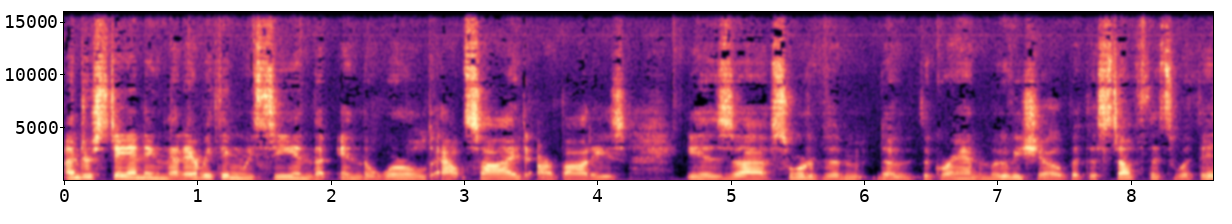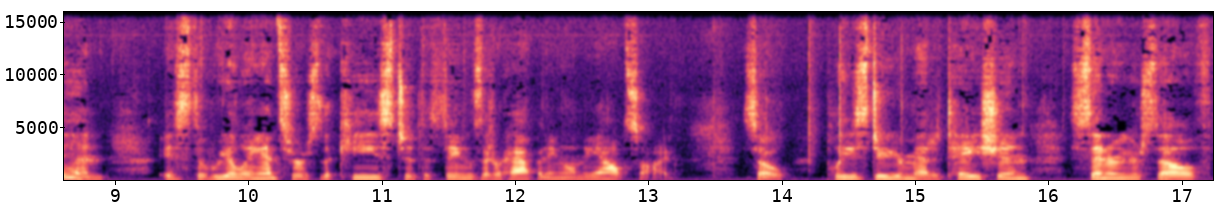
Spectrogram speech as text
understanding that everything we see in the in the world outside our bodies is uh, sort of the, the, the grand movie show, but the stuff that's within is the real answers, the keys to the things that are happening on the outside. So please do your meditation, center yourself,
